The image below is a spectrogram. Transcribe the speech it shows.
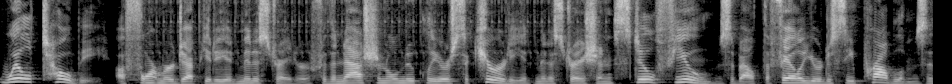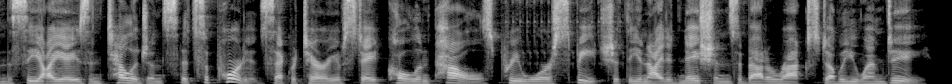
Will Tobey, a former deputy administrator for the National Nuclear Security Administration, still fumes about the failure to see problems in the CIA's intelligence that supported Secretary of State Colin Powell's pre war speech at the United Nations about Iraq's WMD.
